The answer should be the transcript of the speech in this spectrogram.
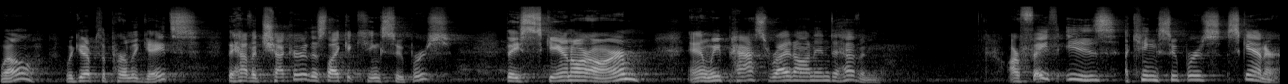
well, we get up to the pearly gates. They have a checker that's like at King Supers. They scan our arm, and we pass right on into heaven. Our faith is a King Supers scanner.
